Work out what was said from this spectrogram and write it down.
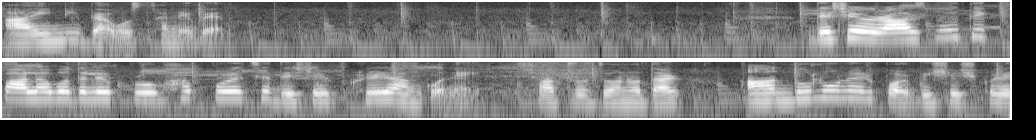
আইনি ব্যবস্থা নেবেন। দেশের রাজনৈতিক পালাবদলের প্রভাব পড়েছে দেশের ক্রীড়াঙ্গনে। ছাত্র জনতার আন্দোলনের পর বিশেষ করে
